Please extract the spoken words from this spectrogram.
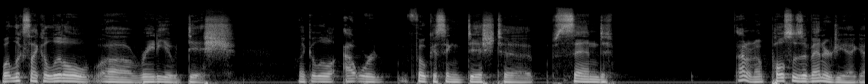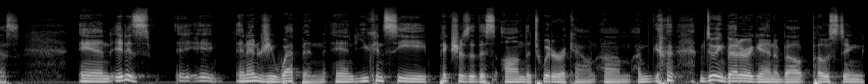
what looks like a little uh, radio dish, like a little outward focusing dish to send, I don't know, pulses of energy, I guess. And it is a, an energy weapon, and you can see pictures of this on the Twitter account. Um, I'm I'm doing better again about posting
